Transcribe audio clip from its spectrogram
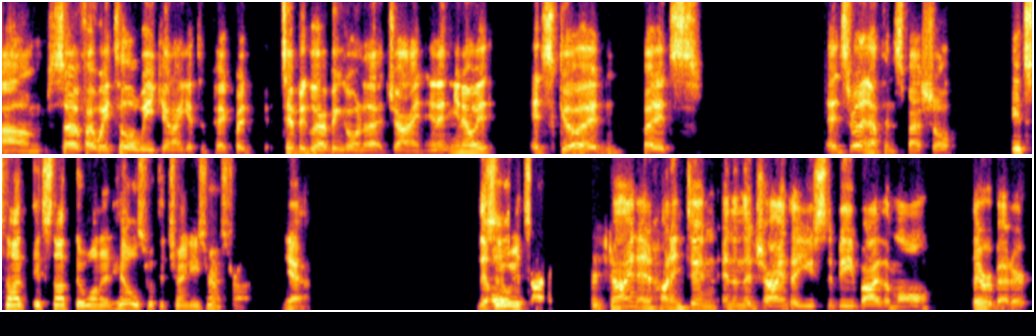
Um, so if I wait till a weekend, I get to pick. But typically, I've been going to that giant, and you know it it's good, but it's it's really nothing special. It's not it's not the one at Hills with the Chinese restaurant. Yeah. The so old giant, the giant at Huntington, and then the giant that used to be by the mall, they were better.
